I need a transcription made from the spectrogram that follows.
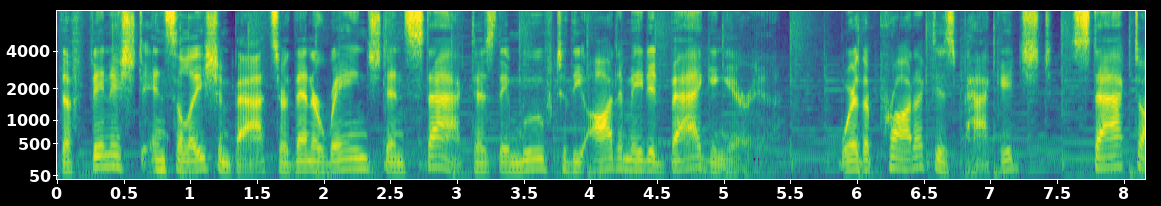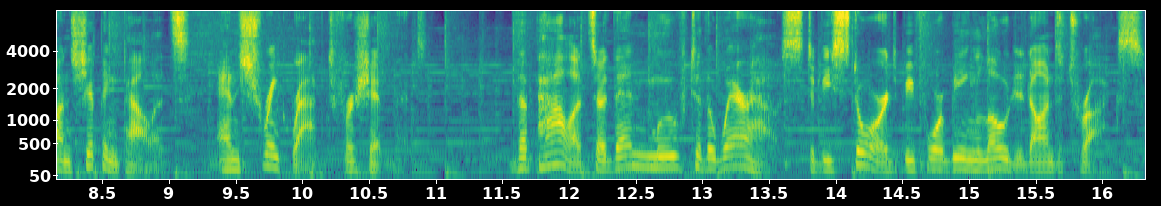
The finished insulation batts are then arranged and stacked as they move to the automated bagging area, where the product is packaged, stacked on shipping pallets, and shrink wrapped for shipment. The pallets are then moved to the warehouse to be stored before being loaded onto trucks.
